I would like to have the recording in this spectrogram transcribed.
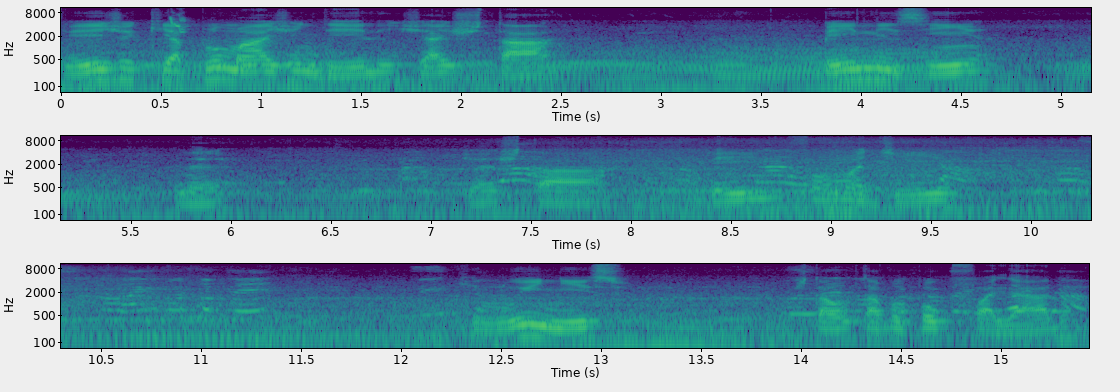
Veja que a plumagem dele já está bem lisinha, né? Já está bem formadinha. Que no início estava, um pouco falhada,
